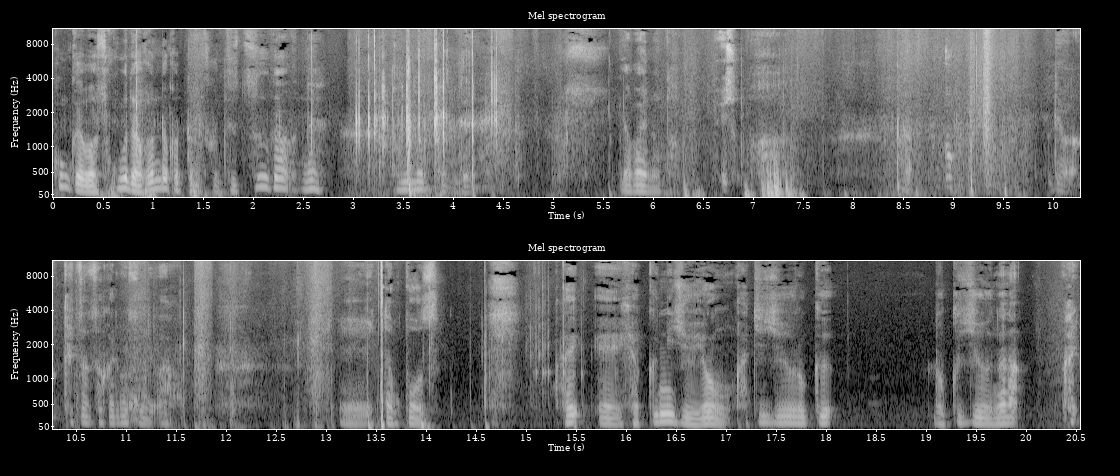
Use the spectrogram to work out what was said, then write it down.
今回はそこまで上がらなかったんですけど頭痛がね気になったんでやばいなと。よいしょ。では血圧測りますんであえー、一旦ポーズ。はい、えー、1248667はい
